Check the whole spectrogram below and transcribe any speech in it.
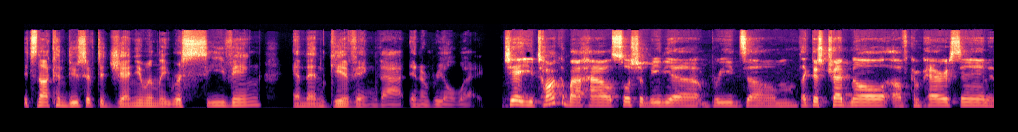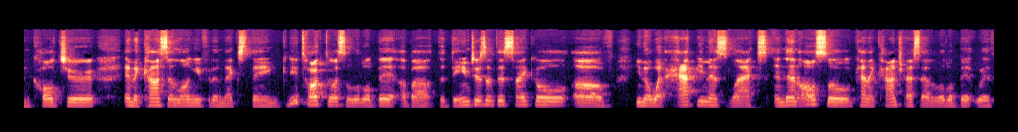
It's not conducive to genuinely receiving and then giving that in a real way. Jay, you talk about how social media breeds um, like this treadmill of comparison and culture and the constant longing for the next thing. Can you talk to us a little bit about the dangers of this cycle of, you know, what happiness lacks, and then also kind of contrast that a little bit with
